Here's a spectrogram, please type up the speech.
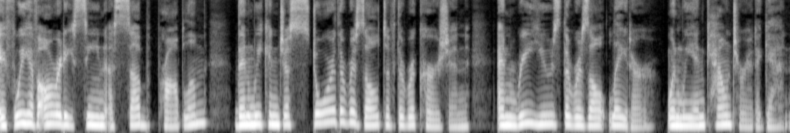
If we have already seen a subproblem, then we can just store the result of the recursion and reuse the result later when we encounter it again.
